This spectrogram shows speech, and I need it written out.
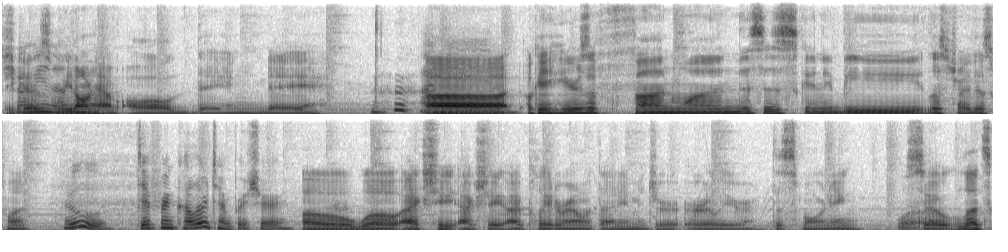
because we don't have all dang day. uh, okay, here's a fun one. This is gonna be. Let's try this one. Ooh, different color temperature. Oh, well, actually, actually, I played around with that imager earlier this morning. So let's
